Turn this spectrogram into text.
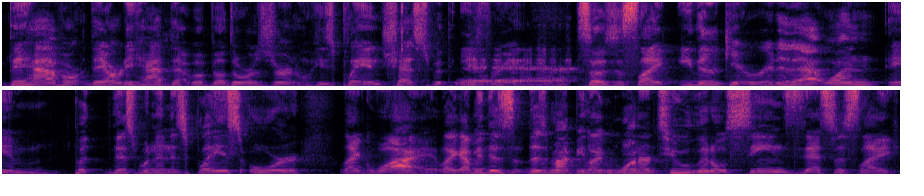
they have they already have that with Veldora's journal. He's playing chess with Yeah. Ifrit, so it's just like either get rid of that one and put this one in its place, or like why? Like I mean, this this might be like one or two little scenes that's just like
